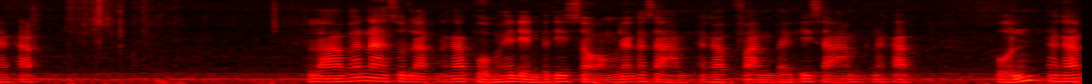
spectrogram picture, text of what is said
นะครับลาวพัฒนาสุดหลักนะครับ ผมให้เด่นไปที่ 2 แล้วก็3นะครับฟันไปที่3นะครับ ผลนะครับ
